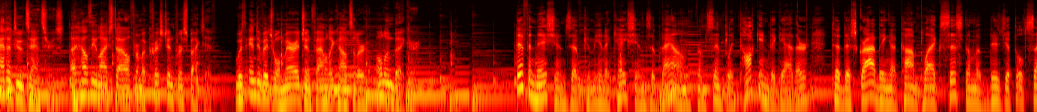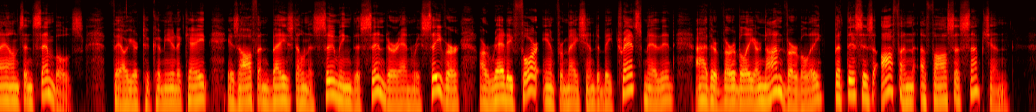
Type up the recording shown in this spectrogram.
Attitudes Answers A Healthy Lifestyle from a Christian Perspective with individual marriage and family counselor Olin Baker. Definitions of communications abound from simply talking together to describing a complex system of digital sounds and symbols. Failure to communicate is often based on assuming the sender and receiver are ready for information to be transmitted, either verbally or non-verbally, but this is often a false assumption.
